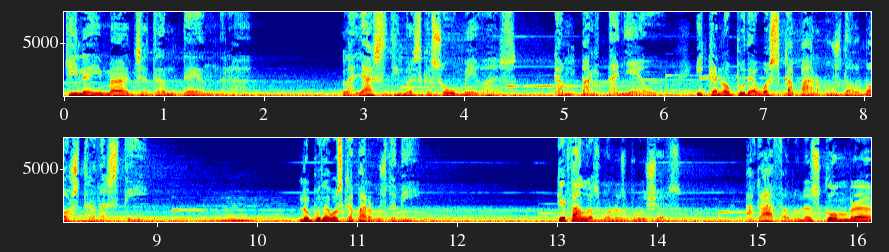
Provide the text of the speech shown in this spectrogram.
quina imatge tan tendra. La llàstima és que sou meves, que em pertanyeu. i que no podeu escapar-vos del vostre destí. No podeu escapar-vos de mi. Què fan les bones bruixes? Agafen una escombra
